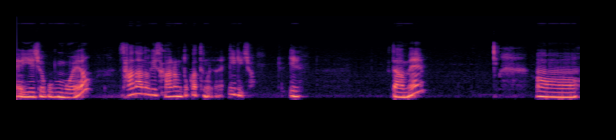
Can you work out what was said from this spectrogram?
a의 제곱은 뭐예요? 4 나누기 4랑 똑같은 거잖아요. 1이죠. 1. 그 다음에 어,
